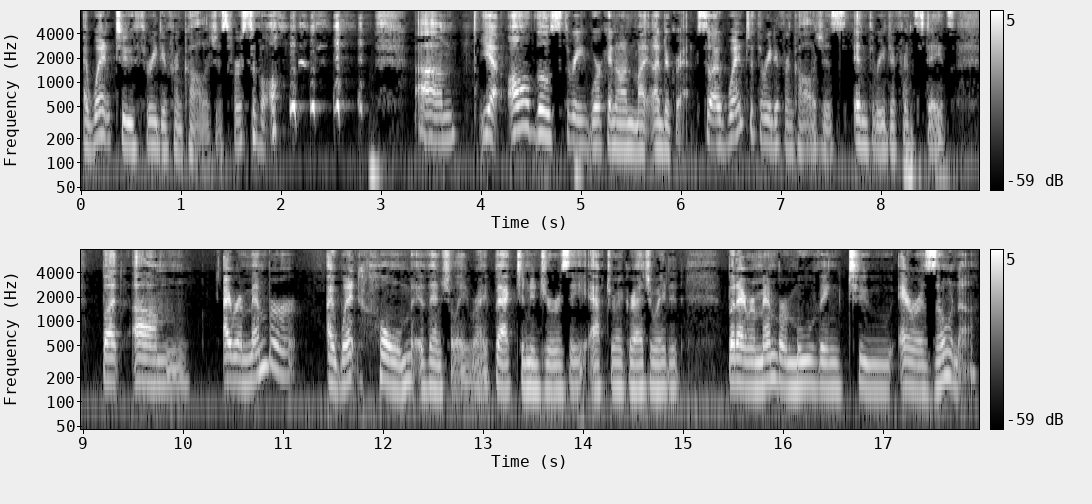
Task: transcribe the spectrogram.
I went to three different colleges, first of all. um, yeah, all those three working on my undergrad. So I went to three different colleges in three different states. But um, I remember I went home eventually, right back to New Jersey after I graduated. But I remember moving to Arizona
